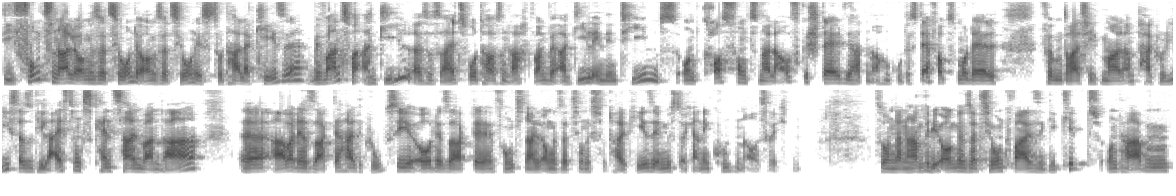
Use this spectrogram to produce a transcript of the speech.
die funktionale Organisation der Organisation ist totaler Käse. Wir waren zwar agil, also seit 2008 waren wir agil in den Teams und cross-funktional aufgestellt. Wir hatten auch ein gutes DevOps-Modell, 35 Mal am Tag Release, also die Leistungskennzahlen waren da. Äh, aber der sagte halt, Group CEO, der sagte, funktionale Organisation ist total Käse, ihr müsst euch an den Kunden ausrichten. So, und dann haben wir die Organisation quasi gekippt und haben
